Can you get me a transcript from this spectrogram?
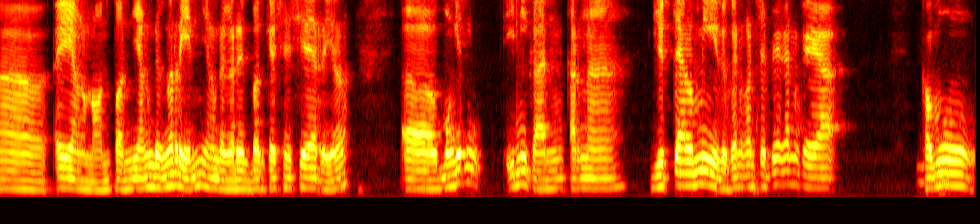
uh, eh yang nonton, yang dengerin, yang dengerin podcastnya Sheryl, uh, mungkin ini kan karena you tell me itu kan konsepnya kan kayak kamu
